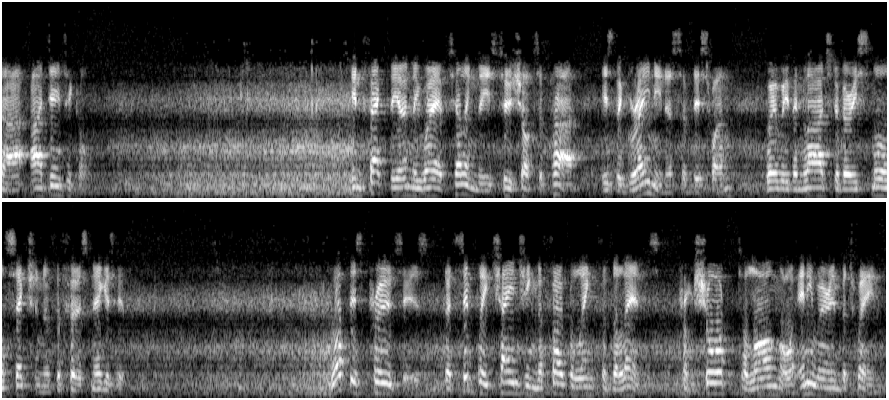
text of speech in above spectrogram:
are identical. In fact, the only way of telling these two shots apart is the graininess of this one, where we've enlarged a very small section of the first negative. What this proves is that simply changing the focal length of the lens from short to long or anywhere in between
